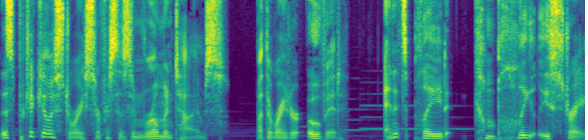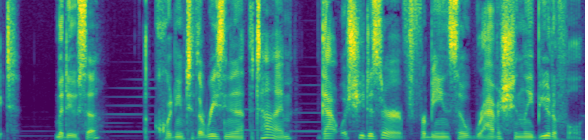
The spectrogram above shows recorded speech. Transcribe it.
This particular story surfaces in Roman times by the writer Ovid, and it's played completely straight. Medusa, according to the reasoning at the time, got what she deserved for being so ravishingly beautiful,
